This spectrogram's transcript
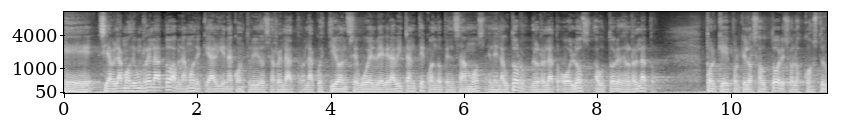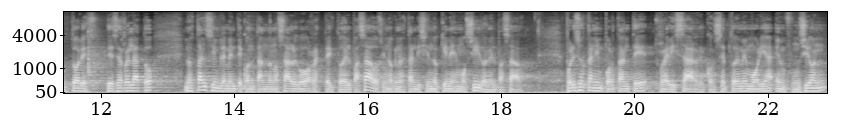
eh, si hablamos de un relato, hablamos de que alguien ha construido ese relato. La cuestión se vuelve gravitante cuando pensamos en el autor del relato o los autores del relato. ¿Por qué? Porque los autores o los constructores de ese relato no están simplemente contándonos algo respecto del pasado, sino que nos están diciendo quiénes hemos sido en el pasado. Por eso es tan importante revisar el concepto de memoria en función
